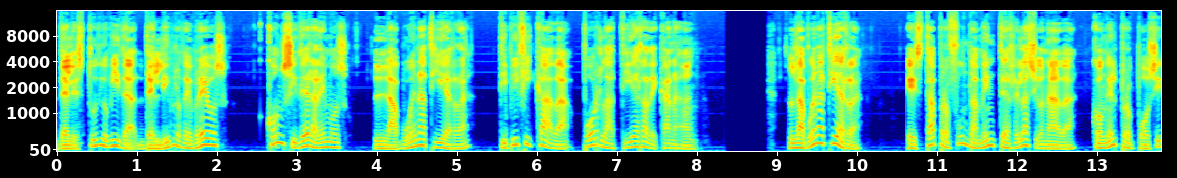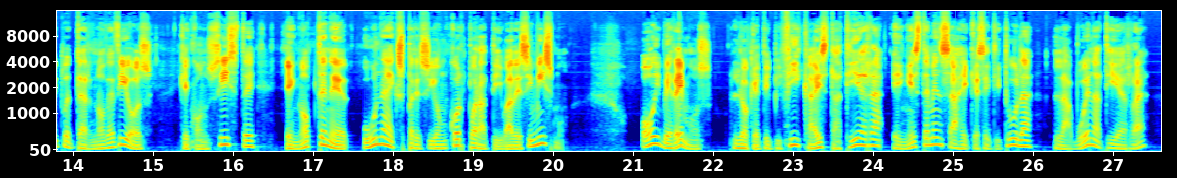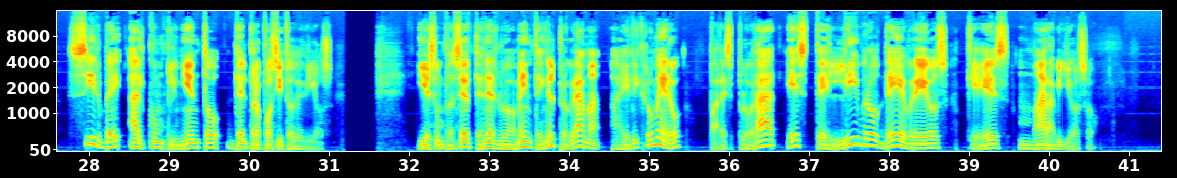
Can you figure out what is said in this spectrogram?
del Estudio Vida del libro de Hebreos, consideraremos la buena tierra tipificada por la tierra de Canaán. La buena tierra está profundamente relacionada con el propósito eterno de Dios, que consiste en obtener una expresión corporativa de sí mismo. Hoy veremos lo que tipifica esta tierra en este mensaje que se titula La buena tierra sirve al cumplimiento del propósito de Dios. Y es un placer tener nuevamente en el programa a Eric Romero para explorar este libro de Hebreos que es maravilloso.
